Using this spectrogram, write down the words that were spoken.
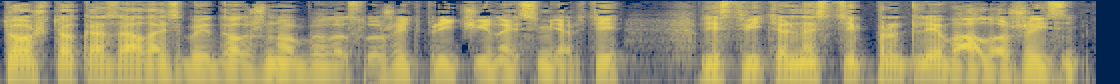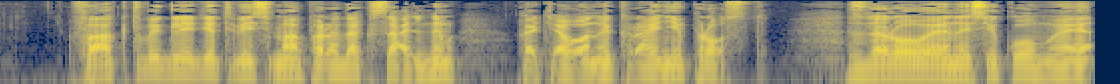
То, что, казалось бы, должно было служить причиной смерти, в действительности продлевало жизнь. Факт выглядит весьма парадоксальным, хотя он и крайне прост. Здоровое насекомое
